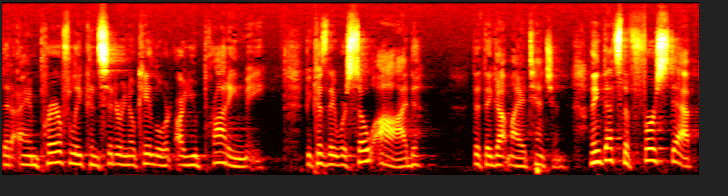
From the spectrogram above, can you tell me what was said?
that I am prayerfully considering okay, Lord, are you prodding me? Because they were so odd that they got my attention. I think that's the first step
